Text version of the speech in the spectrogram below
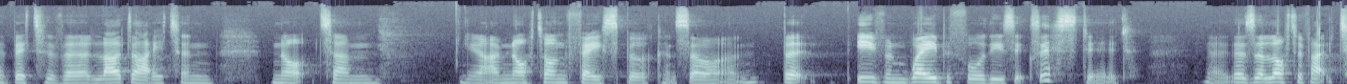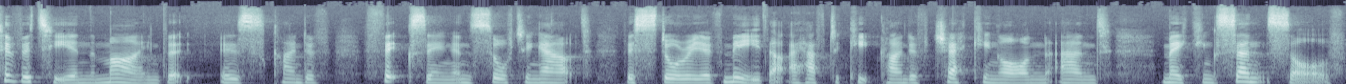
a bit of a Luddite and not, um, you know, I'm not on Facebook and so on, but even way before these existed, you know, there's a lot of activity in the mind that is kind of fixing and sorting out this story of me that I have to keep kind of checking on and making sense of.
